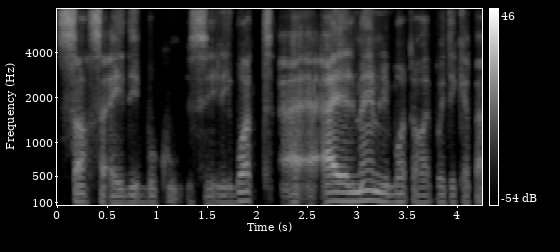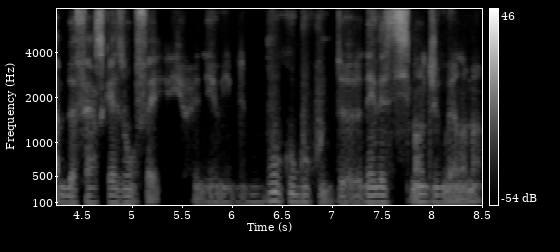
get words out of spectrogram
ça, ça a aidé beaucoup. Les boîtes, à, elles-mêmes, les boîtes n'auraient pas été capables de faire ce qu'elles ont fait. Il y a eu beaucoup, beaucoup d'investissements du gouvernement.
